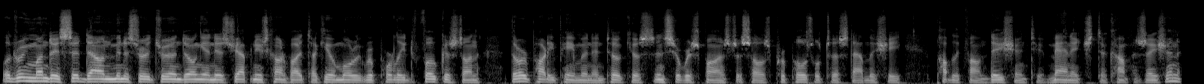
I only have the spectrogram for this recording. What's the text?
Well, during Monday's sit down, Minister Cho Hyun-dong and his Japanese counterpart Takeo Mori reportedly focused on third party payment and Tokyo's sincere response to Seoul's proposal to establish a public foundation to manage the compensation.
